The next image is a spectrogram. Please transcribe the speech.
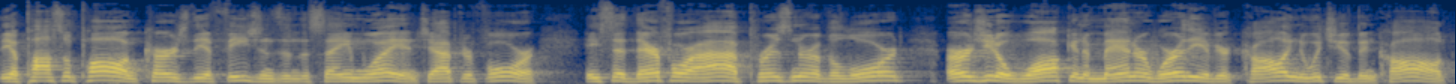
The Apostle Paul encouraged the Ephesians in the same way in chapter 4. He said, Therefore, I, a prisoner of the Lord, urge you to walk in a manner worthy of your calling to which you have been called,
